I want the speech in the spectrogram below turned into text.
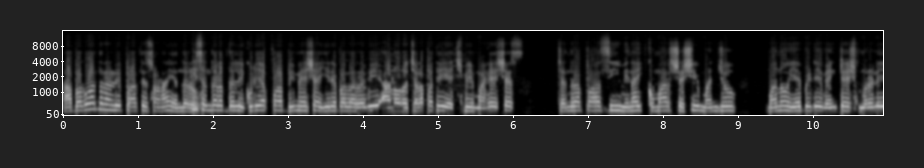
ಆ ಭಗವಂತನಲ್ಲಿ ಪ್ರಾರ್ಥಿಸೋಣ ಎಂದರು. ಈ ಸಂದರ್ಭದಲ್ಲಿ Gudiyappa Bheemesha, Hireballa, Ravi, Anur Chalapathi H B Mahesh Chandrappa, C Vinay Kumar, Shashi, Manju, Manu ABD Venkatesh, Murali,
